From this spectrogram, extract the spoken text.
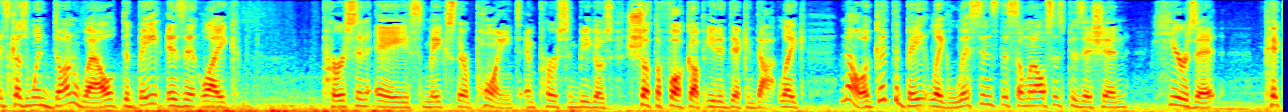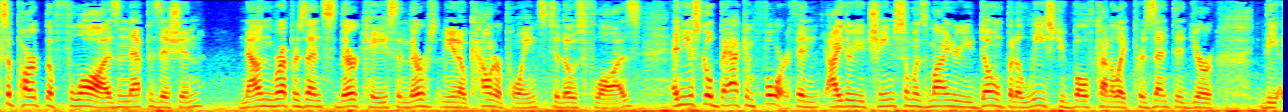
is cuz when done well, debate isn't like person A makes their point and person B goes, "Shut the fuck up, eat a dick and dot." Like, no, a good debate like listens to someone else's position, hears it, picks apart the flaws in that position, now represents their case and their you know counterpoints to those flaws. And you just go back and forth. And either you change someone's mind or you don't but at least you've both kind of like presented your the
